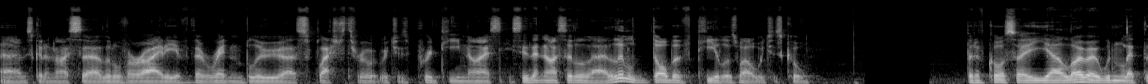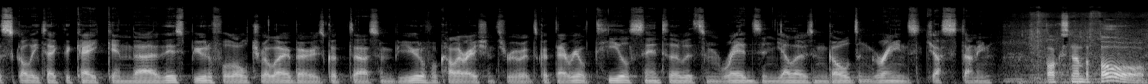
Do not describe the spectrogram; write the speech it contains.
Um, it's got a nice uh, little variety of the red and blue uh, splashed through it, which is pretty nice. You see that nice little uh, little dob of teal as well, which is cool. But of course, a uh, Lobo wouldn't let the Scully take the cake, and uh, this beautiful Ultra Lobo has got uh, some beautiful coloration through it. It's got that real teal center with some reds and yellows and golds and greens. Just stunning. Box number four.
